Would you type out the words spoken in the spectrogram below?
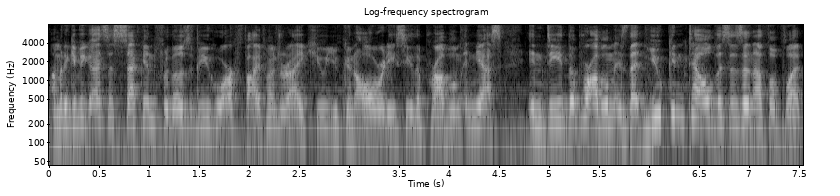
I'm gonna give you guys a second. For those of you who are 500 IQ you can already see the problem. And yes indeed the problem is that you can tell this is an Ethelfled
